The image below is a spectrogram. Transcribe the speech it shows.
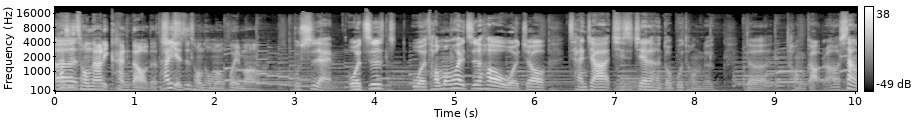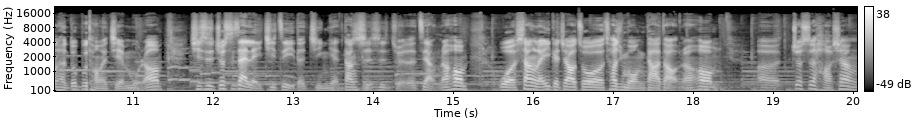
他是从哪里看到的？他也是从同盟会吗？不是哎、欸，我之我同盟会之后，我就参加，其实接了很多不同的的通告，然后上了很多不同的节目，然后其实就是在累积自己的经验。当时是觉得这样，然后我上了一个叫做《超级魔王大道》，然后、嗯、呃，就是好像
